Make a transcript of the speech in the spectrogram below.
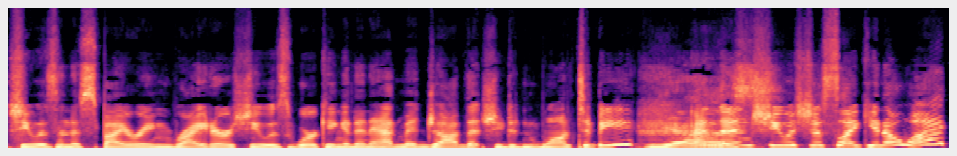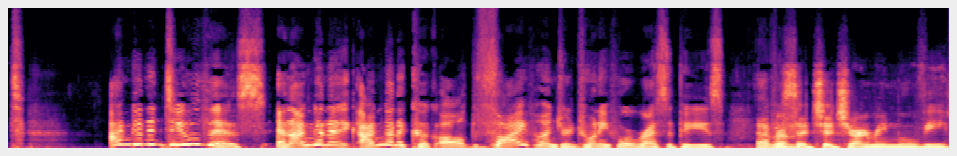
she was an aspiring writer. She was working at an admin job that she didn't want to be. Yes. And then she was just like, you know what? I'm going to do this, and I'm going to I'm going to cook all 524 recipes. That was from- such a charming movie.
